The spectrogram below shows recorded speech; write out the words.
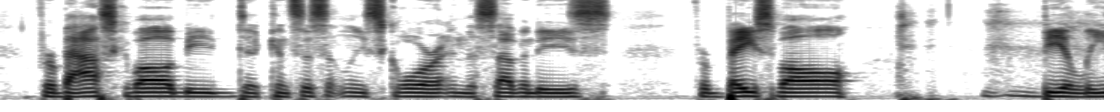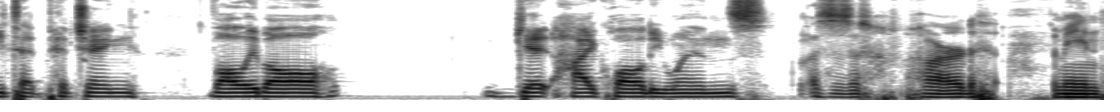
for basketball, it'd be to consistently score in the 70s. For baseball, be elite at pitching. Volleyball, get high quality wins. This is a hard. I mean,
